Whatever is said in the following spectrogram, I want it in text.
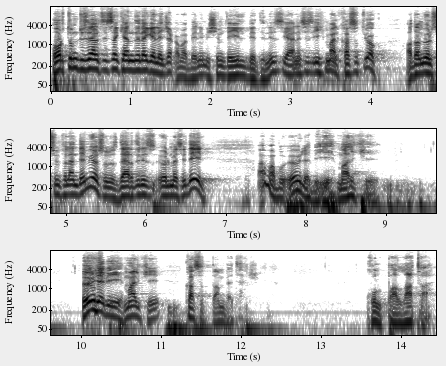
hortum düzeltilse kendine gelecek ama benim işim değil dediniz. Yani siz ihmal, kasıt yok. Adam ölsün falan demiyorsunuz, derdiniz ölmesi değil. Ama bu öyle bir ihmal ki, öyle bir ihmal ki kasıttan beter. Kulpallata,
